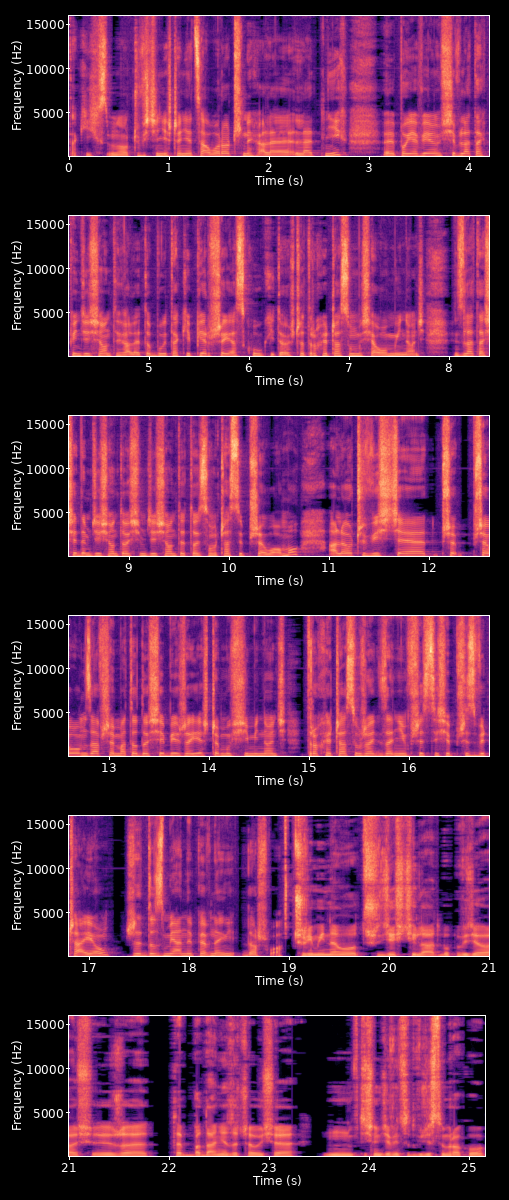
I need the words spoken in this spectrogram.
takich, no oczywiście jeszcze nie całorocznych, ale letnich, y, pojawiają się w latach 50., ale to były takie pierwsze jaskółki, to jeszcze trochę czasu musiało minąć. Więc lata 70., 80. to są czasy przełomu, ale oczywiście prze, przełom zawsze ma to do siebie, że jeszcze musi minąć trochę czasu, zanim wszyscy się przyzwyczają, że do zmiany pewnej doszło. Czyli minęło 30 lat, bo powiedziałaś, y, że te badania zaczęły się mm, w 1920 roku,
